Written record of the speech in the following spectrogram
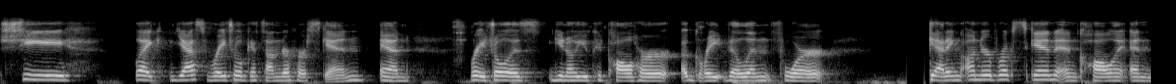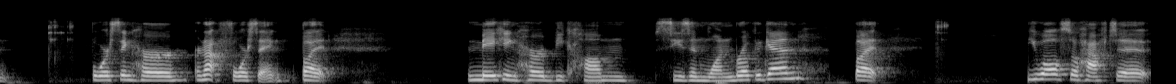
she, like, yes, Rachel gets under her skin, and Rachel is, you know, you could call her a great villain for getting under Brooke's skin and calling and forcing her, or not forcing, but making her become season one Brooke again. But you also have to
